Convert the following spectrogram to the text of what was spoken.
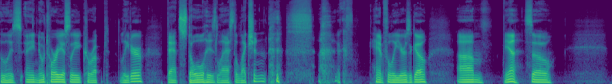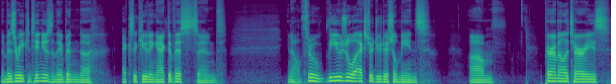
who is a notoriously corrupt leader that stole his last election handful of years ago. Um, yeah, so the misery continues, and they've been uh, executing activists and, you know, through the usual extrajudicial means, um, paramilitaries,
